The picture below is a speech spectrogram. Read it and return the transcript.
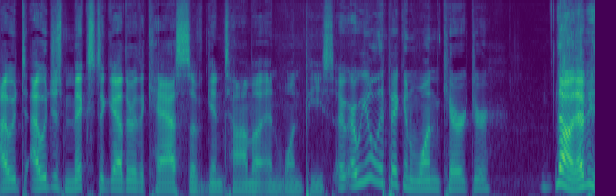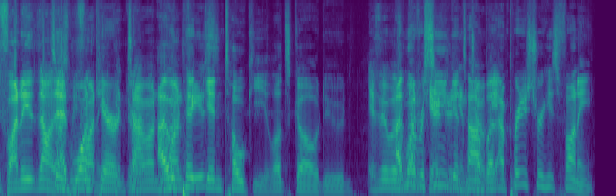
I would I would just mix together the casts of Gintama and One Piece. Are, are we only picking one character? No, that'd be funny. No, It that'd says be one funny. character. Gintama I would pick Piece. Gintoki. Let's go, dude. If it was I've never seen Gintama, but I'm pretty sure he's funny.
